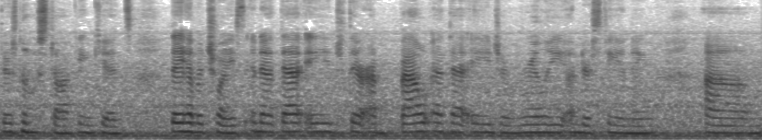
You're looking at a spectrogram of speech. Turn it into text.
There's no stalking kids. They have a choice. And at that age, they're about at that age of really understanding um,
